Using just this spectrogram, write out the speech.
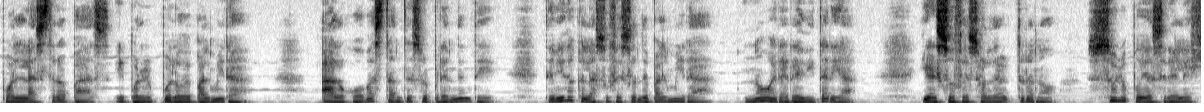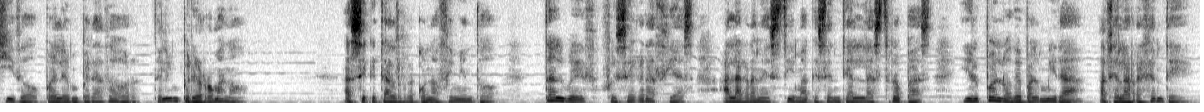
por las tropas y por el pueblo de Palmira, algo bastante sorprendente debido a que la sucesión de Palmira no era hereditaria y el sucesor del trono solo podía ser elegido por el emperador del Imperio Romano. Así que tal reconocimiento tal vez fuese gracias a la gran estima que sentían las tropas y el pueblo de Palmira hacia la regente.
